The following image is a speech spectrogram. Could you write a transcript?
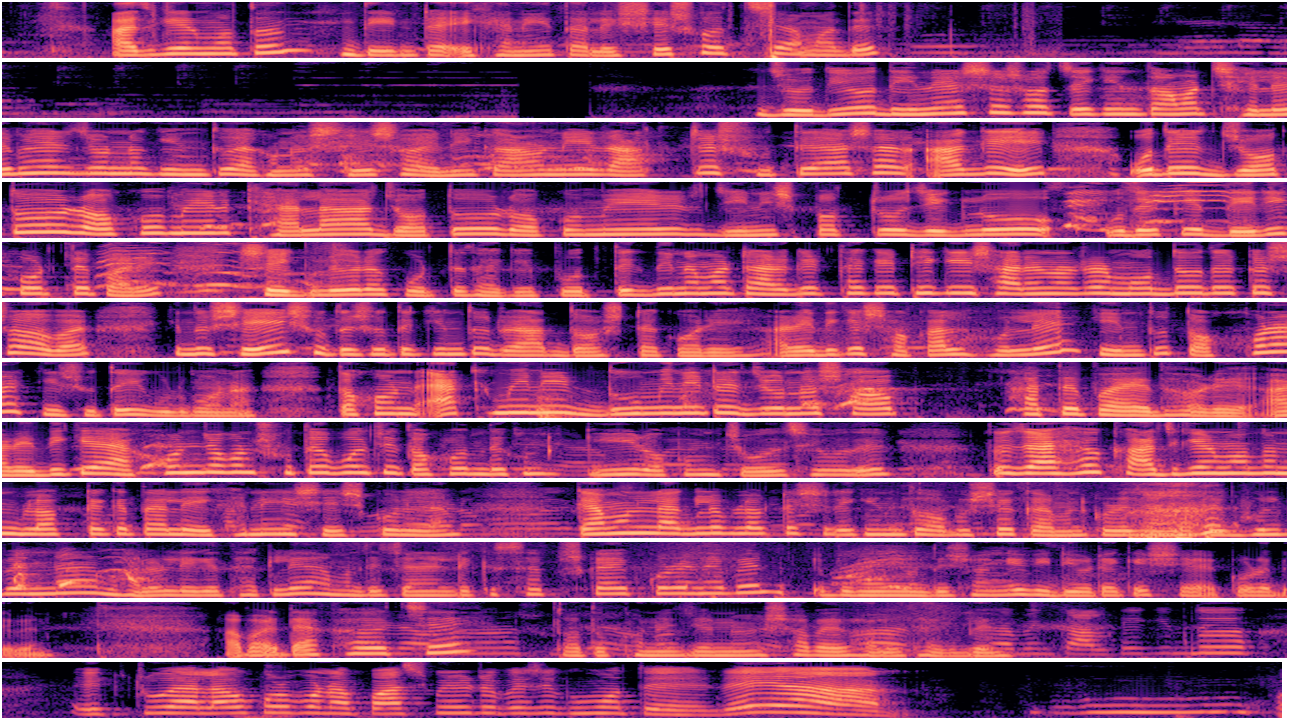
আজকের মতন দিনটা এখানেই, তাহলে শেষ হচ্ছে আমাদের যদিও দিনের শেষ হচ্ছে, কিন্তু আমার ছেলে মেয়ের জন্য কিন্তু এখনও শেষ হয়নি। কারণ এই রাত্রে শুতে আসার আগে ওদের যত রকমের খেলা, যত রকমের জিনিসপত্র যেগুলো ওদেরকে দেরি করতে পারে, সেগুলো ওরা করতে থাকে। প্রত্যেক দিন আমার টার্গেট থাকে ঠিকই সাড়ে নটার মধ্যে ওদেরকে শোয়াবার, কিন্তু সেই শুতে শুতে কিন্তু রাত দশটা করে। আর এদিকে সকাল হলে কিন্তু তখন আর কিছুতেই উঠবো না। তখন এক মিনিট, দু মিনিটের জন্য সব হাতে পায়ে ধরে। আর এদিকে এখন যখন শুতে বলছি তখন দেখুন কি রকম চলছে ওদের। তো যাই হোক আজকের মতন ব্লগটাকে তাহলে এখানেই শেষ করলাম। কেমন লাগল ব্লগটা সেটা কিন্তু অবশ্যই কমেন্ট করে জানাতে ভুলবেন না। ভালো লেগে থাকলে আমাদের চ্যানেলটাকে সাবস্ক্রাইব করে নেবেন এবং অন্যদের সঙ্গে ভিডিওটাকে শেয়ার করে দেবেন। আবার দেখা হচ্ছে ততক্ষণের জন্য সবাই ভালো থাকবেন। কালকে কিন্তু একটু অ্যালাউ করব না পাঁচ মিনিটও বেশি ঘুমোতে। রেয়ান!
